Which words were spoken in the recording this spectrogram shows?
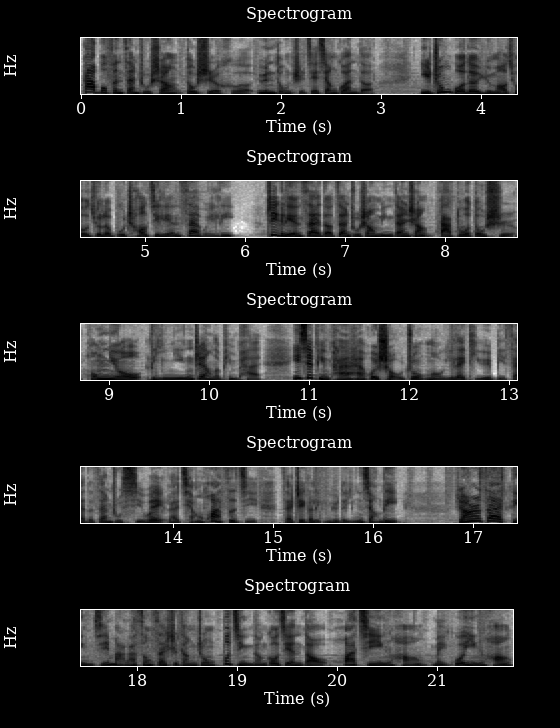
大部分赞助商都是和运动直接相关的。以中国的羽毛球俱乐部超级联赛为例。这个联赛的赞助商名单上大多都是红牛、李宁这样的品牌，一些品牌还会守住某一类体育比赛的赞助席位，来强化自己在这个领域的影响力。然而，在顶级马拉松赛事当中，不仅能够见到花旗银行、美国银行、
